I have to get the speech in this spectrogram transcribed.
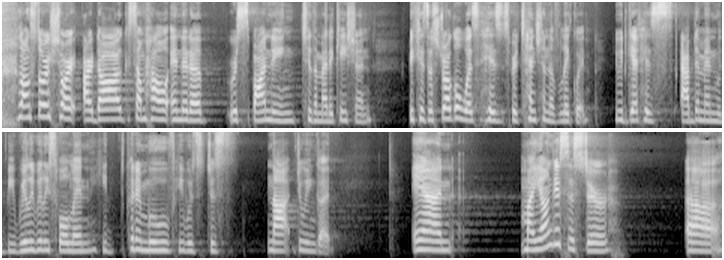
long story short, our dog somehow ended up responding to the medication because the struggle was his retention of liquid. He would get his abdomen would be really, really swollen. He couldn't move. He was just not doing good. And my youngest sister, uh,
